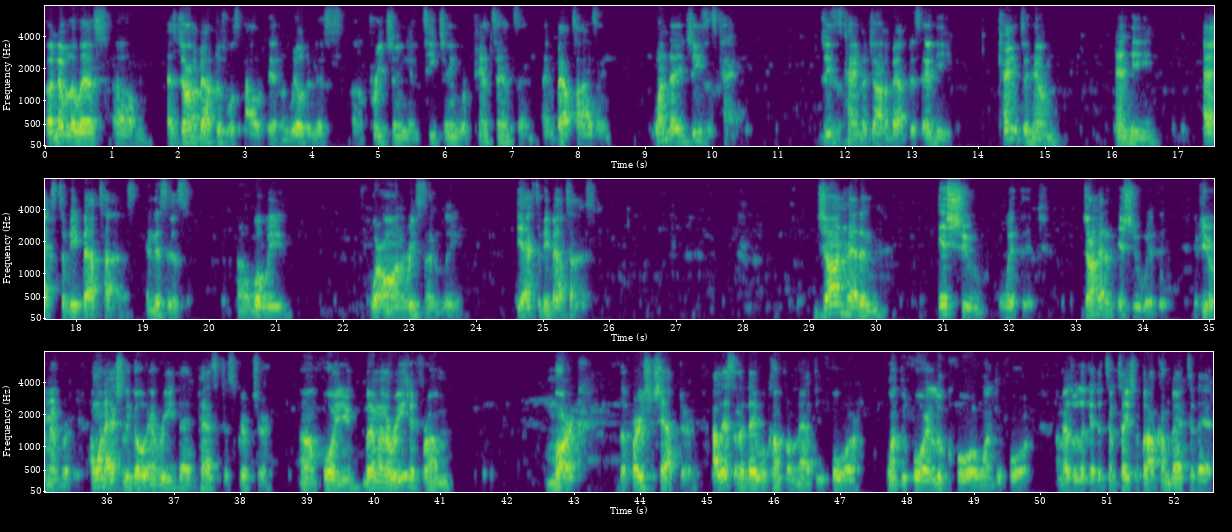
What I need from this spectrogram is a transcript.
Uh, nevertheless, um, as John the Baptist was out in the wilderness uh, preaching and teaching repentance and, and baptizing, one day Jesus came. Jesus came to John the Baptist and he came to him and he asked to be baptized. And this is uh, what we were on recently. He asked to be baptized. John had an issue with it. John had an issue with it, if you remember. I want to actually go and read that passage of scripture um, for you, but I'm going to read it from Mark, the first chapter. Our lesson today will come from Matthew 4, 1 through 4, and Luke 4, 1 through 4, um, as we look at the temptations. But I'll come back to that.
